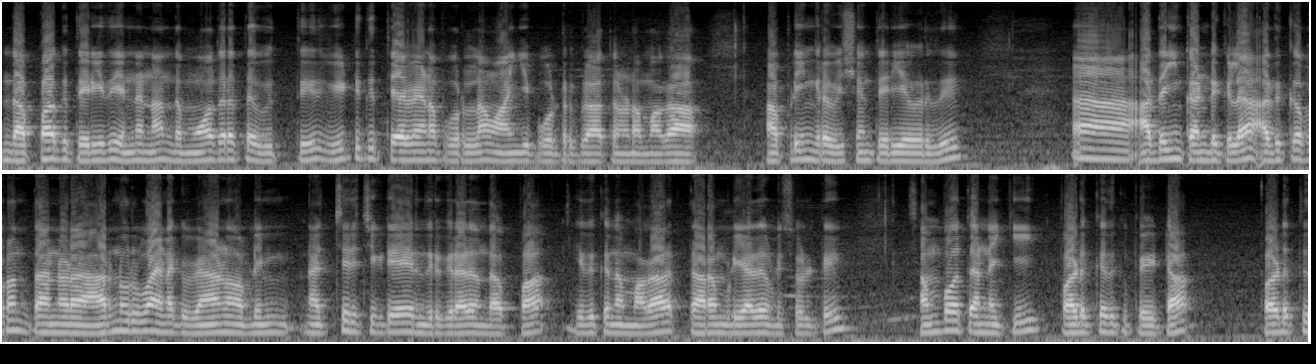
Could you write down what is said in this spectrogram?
இந்த அப்பாவுக்கு தெரியுது என்னென்னா இந்த மோதிரத்தை விற்று வீட்டுக்கு தேவையான பொருள்லாம் வாங்கி போட்டிருக்கிறா தன்னோட மகா அப்படிங்கிற விஷயம் தெரிய வருது. அதையும் கண்டுக்கல. அதுக்கப்புறம் தன்னோட அறநூறுபா எனக்கு வேணும் அப்படின்னு நச்சரிச்சுக்கிட்டே இருந்திருக்கிறாரு அந்த அப்பா. இதுக்கு இந்த மகா தர முடியாது அப்படின்னு சொல்லிட்டு சம்பவத்தை அன்னைக்கு படுக்கிறதுக்கு போயிட்டா. படுத்து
